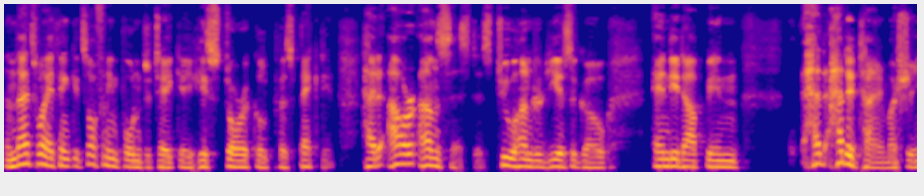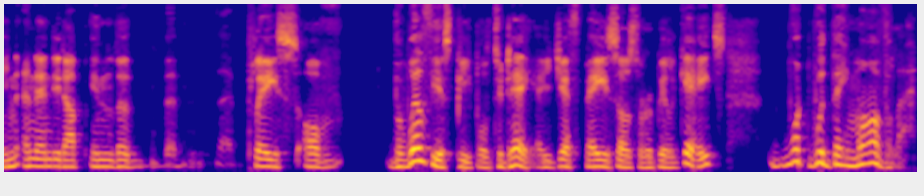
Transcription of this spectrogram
And that's why i think it's often important to take a historical perspective. Had our ancestors 200 years ago ended up in had had a time machine and ended up in the, place of the wealthiest people today, a Jeff Bezos or a Bill Gates, what would they marvel at?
